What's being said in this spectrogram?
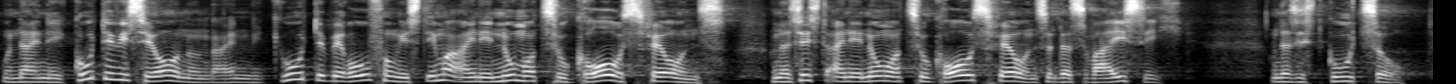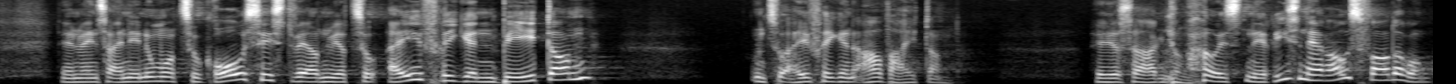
Und eine gute Vision und eine gute Berufung ist immer eine Nummer zu groß für uns. Und es ist eine Nummer zu groß für uns und das weiß ich. Und das ist gut so. Denn wenn es eine Nummer zu groß ist, werden wir zu eifrigen Betern, und zu eifrigen Arbeitern. Wir sagen, wow, ist eine riesen Herausforderung.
